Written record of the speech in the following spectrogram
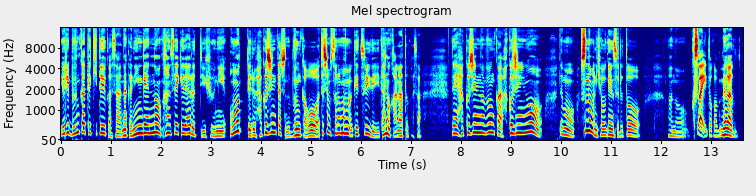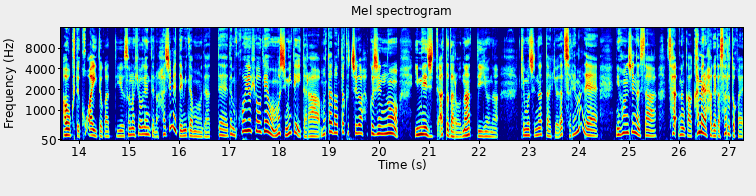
より文化的というかさなんか人間の完成形であるっていうふうに思ってる白人たちの文化を私もそのまま受け継いでいたのかなとかさ。で白人の文化白人をでも素直に表現するとあの臭いとか目が青くて怖いとかっていうその表現っていうのは初めて見たものであってでもこういう表現をもし見ていたらまた全く違う白人のイメージってあっただろうなっていうような気持ちになったわけよ。だってそれまで日本人のささなんかカメラはげた猿とか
